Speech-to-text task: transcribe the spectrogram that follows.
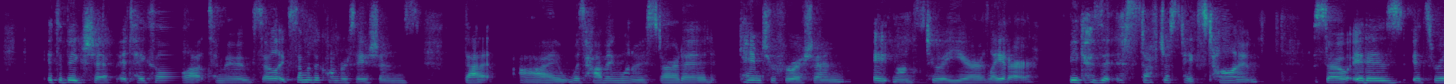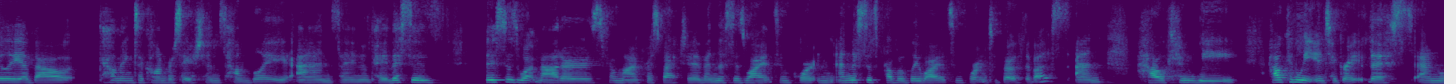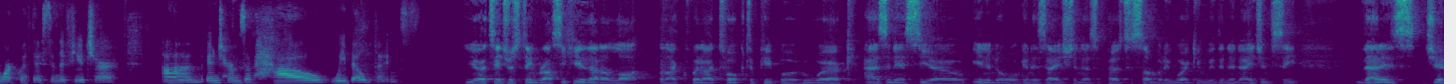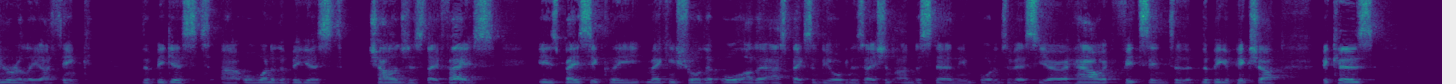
it's a big ship it takes a lot to move. So like some of the conversations that i was having when i started came to fruition eight months to a year later because it, stuff just takes time. So it is it's really about coming to conversations humbly and saying okay this is this is what matters from my perspective and this is why it's important and this is probably why it's important to both of us and how can we how can we integrate this and work with this in the future um, in terms of how we build things yeah, it's interesting, Russ. You hear that a lot. Like when I talk to people who work as an SEO in an organization as opposed to somebody working within an agency, that is generally, I think, the biggest uh, or one of the biggest challenges they face is basically making sure that all other aspects of the organization understand the importance of SEO, how it fits into the, the, bigger picture, because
